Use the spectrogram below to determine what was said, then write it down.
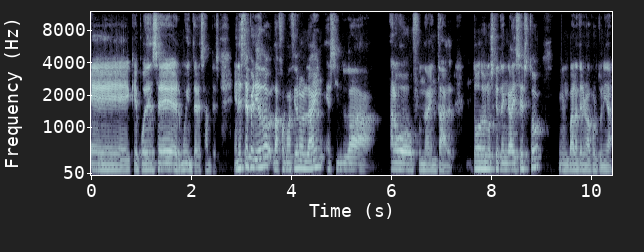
eh, que pueden ser muy interesantes. En este periodo, la formación online es sin duda algo fundamental. Todos los que tengáis esto mm, van a tener una oportunidad.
